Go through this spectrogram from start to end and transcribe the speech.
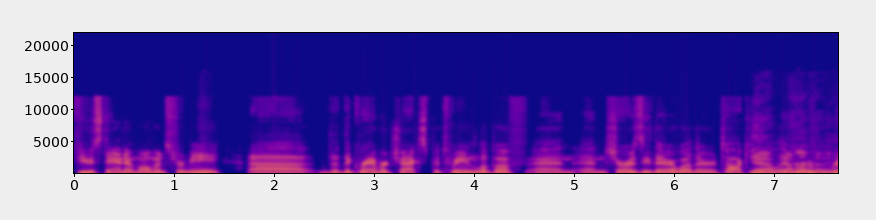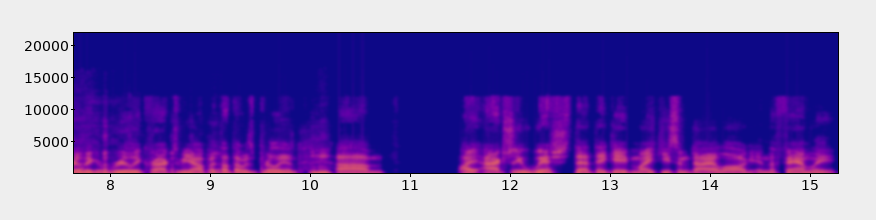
few standout moments for me. Uh, the the grammar checks between Leboeuf and and Shoresy there while they're talking Yeah, in the living room that, yeah. really really cracked me up. I Yeah. thought that was brilliant. Mhm. Um, I actually wish that they gave Mikey some dialogue in the family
